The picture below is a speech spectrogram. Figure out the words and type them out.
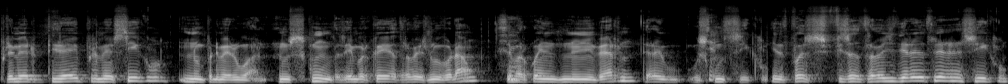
Primeiro tirei o primeiro ciclo no primeiro ano. No segundo, embarquei outra vez no verão, desembarquei no inverno, tirei o, segundo ciclo. E depois fiz outra vez e tirei o terceiro ciclo.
